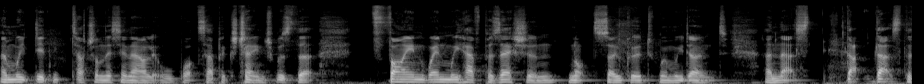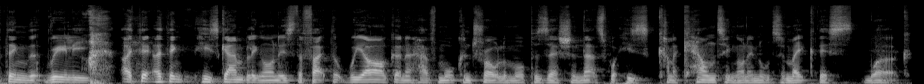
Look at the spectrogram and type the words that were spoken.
and we didn't touch on this in our little WhatsApp exchange, was that fine when we have possession, not so good when we don't. And that's that that's the thing that really I think I think he's gambling on is the fact that we are going to have more control and more possession. That's what he's kind of counting on in order to make this work.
